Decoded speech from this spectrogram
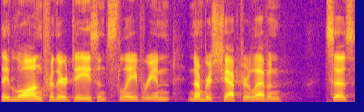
they long for their days in slavery. In Numbers chapter 11, says,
